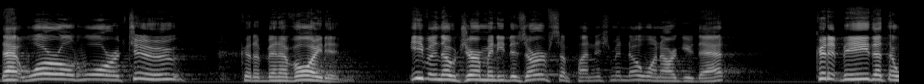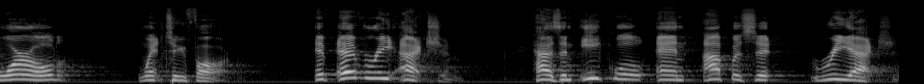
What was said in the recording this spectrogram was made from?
that World War II could have been avoided. Even though Germany deserved some punishment, no one argued that. Could it be that the world went too far? If every action has an equal and opposite reaction,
